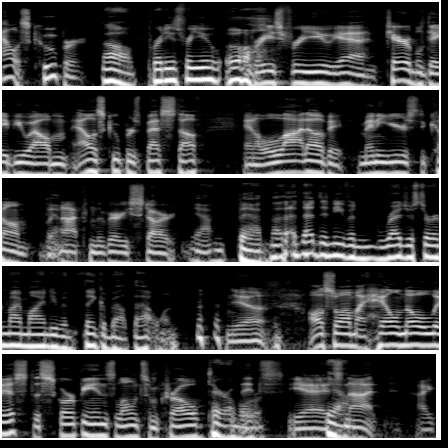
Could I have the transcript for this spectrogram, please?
Alice Cooper. Oh, pretties for you. Ugh. Praise for you. Yeah, terrible debut album. Alice Cooper's best stuff, and a lot of it, many years to come, but Yeah. not from the very start. Yeah, bad. That, that didn't even register in my mind. Even think about that one. Yeah. Also on my hell no list, the Scorpions, Lonesome Crow. Terrible. It's yeah, it's Yeah. not. I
